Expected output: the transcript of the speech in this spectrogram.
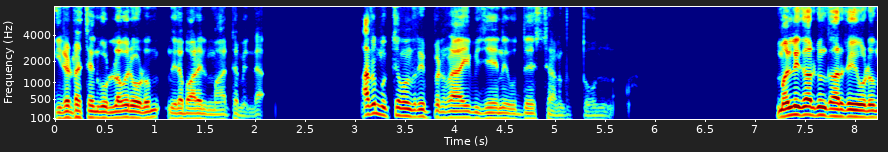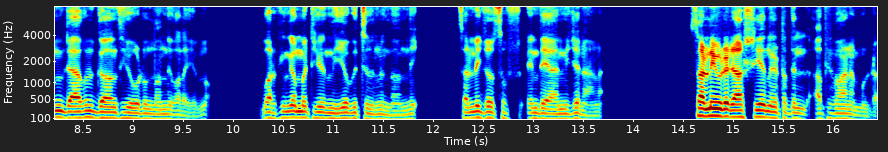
ഇരട്ടച്ചെങ്കുള്ളവരോടും നിലപാടിൽ മാറ്റമില്ല. അത് മുഖ്യമന്ത്രി പിണറായി വിജയനെ ഉദ്ദേശിച്ചാണെന്ന് തോന്നുന്നു. മല്ലികാർജുൻ ഖാർഗെയോടും രാഹുൽ ഗാന്ധിയോടും നന്ദി പറയുന്നു. വർക്കിംഗ് കമ്മിറ്റിയിൽ നിയോഗിച്ചതിന് നന്ദി. സണ്ണി ജോസഫ് എന്റെ അനുജനാണ്. സണ്ണിയുടെ രാഷ്ട്രീയ നേട്ടത്തിൽ അഭിമാനമുണ്ട്.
